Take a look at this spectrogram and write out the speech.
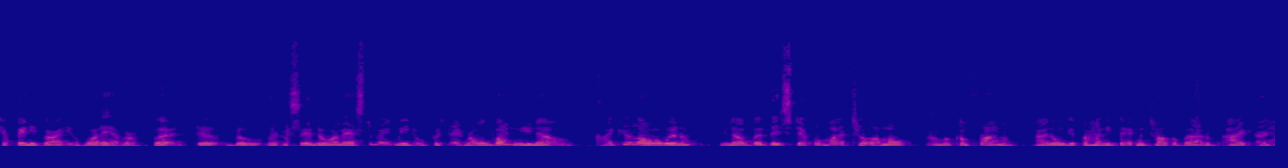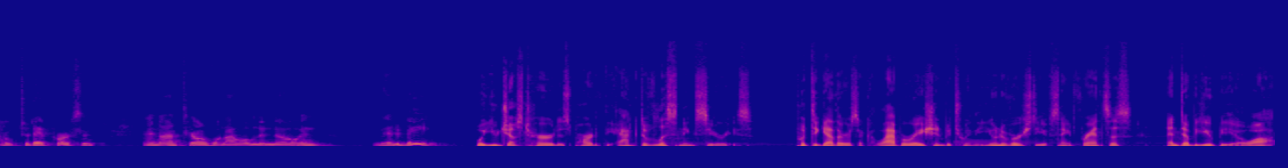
help anybody or whatever. But, the, the, like I said, don't underestimate me. Don't push that wrong button, you know. I get along with them, you know, but they step on my toe, I'm gonna, I'm gonna confront them. I don't get behind their back and talk about them. I, I go to that person and I tell them what I want them to know and let it be. What you just heard is part of the Active Listening series, put together as a collaboration between the University of St. Francis and WBOI.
